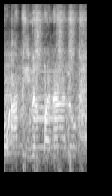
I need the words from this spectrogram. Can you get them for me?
araw akin ang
